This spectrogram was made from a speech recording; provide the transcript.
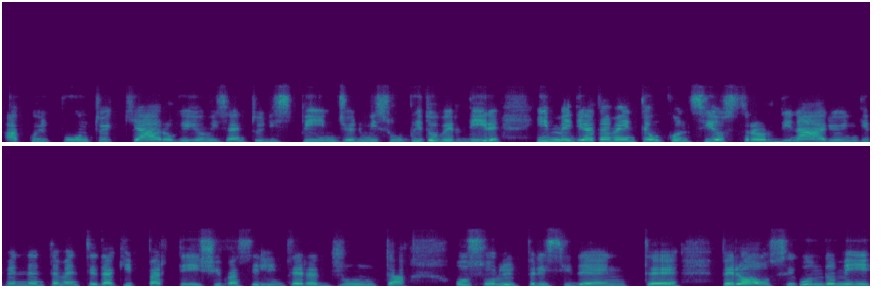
a quel punto è chiaro che io mi sento di spingermi subito per dire immediatamente un Consiglio straordinario, indipendentemente da chi partecipa, se l'intera giunta o solo il Presidente, però secondo me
